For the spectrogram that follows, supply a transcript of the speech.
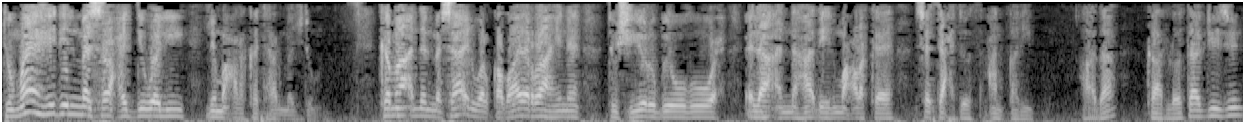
تمهد المسرح الدولي لمعركة هرمجدون كما أن المسائل والقضايا الراهنة تشير بوضوح إلى أن هذه المعركة ستحدث عن قريب. هذا كارلوتا جيزن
